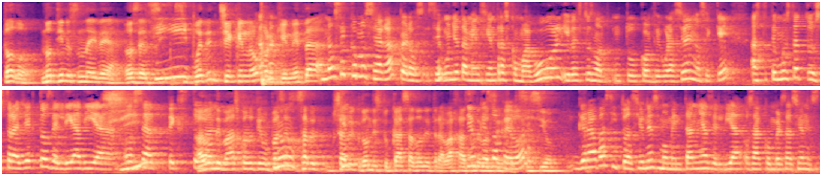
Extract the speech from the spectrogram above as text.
todo. No tienes una idea. O sea, si, Sí. si pueden, chéquenlo porque neta... No sé cómo se haga, pero según yo también, si entras como a Google y ves tus no- tu configuración y no sé qué, hasta te muestra tus trayectos del día a día. ¿Sí? O sea, textual. ¿A dónde vas? ¿Cuánto tiempo pasas? No. ¿Sabe, sabe dónde es tu casa? ¿Dónde trabajas? ¿Dónde que vas es a lo hacer peor. ejercicio? Graba situaciones momentáneas del día, o sea, conversaciones.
